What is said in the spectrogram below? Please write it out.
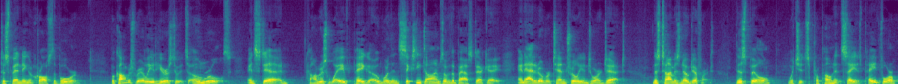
to spending across the board. But Congress rarely adheres to its own rules. Instead, Congress waived pay-go more than 60 times over the past decade and added over 10 trillion to our debt. This time is no different. This bill which its proponents say is paid for,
